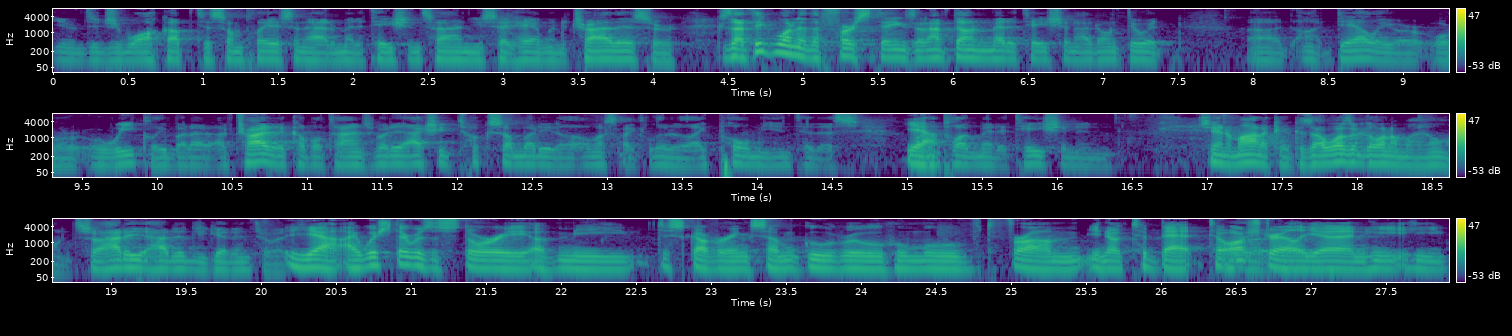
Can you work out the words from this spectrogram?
you know, did you walk up to some place and had a meditation sign? You said, "Hey, I'm going to try this," or because I think one of the first things, and I've done meditation. I don't do it uh, uh, daily or, or, or weekly, but I, I've tried it a couple of times. But it actually took somebody to almost like literally like pull me into this Yeah. unplug meditation in Santa Monica because I wasn't going on my own. So how do you how did you get into it? Yeah, I wish there was a story of me discovering some guru who moved from you know Tibet to Australia, and he he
